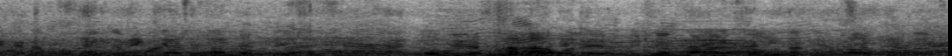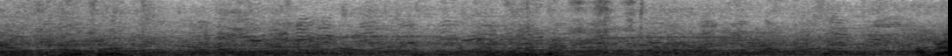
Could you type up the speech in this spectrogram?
এক একটা পাঁচ ছজন লোক মন্দিরে খালি মথুরাতে এসেছে। আমরা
